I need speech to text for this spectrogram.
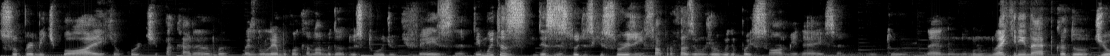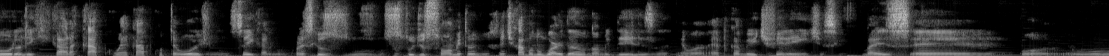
Super Meat Boy, que eu curti pra caramba, mas não lembro qual é o nome do, do estúdio que fez, né? Tem muitos desses estúdios que surgem só para fazer um jogo e depois some, né? Isso é muito. Né? Não, não, é que nem na época do, de ouro ali, que, cara, Capcom é Capcom até hoje, não sei, cara. Parece que os, os, os estúdios somem, então a gente acaba não guardando o nome deles, né? É uma época meio diferente, assim. Mas é pô, eu,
